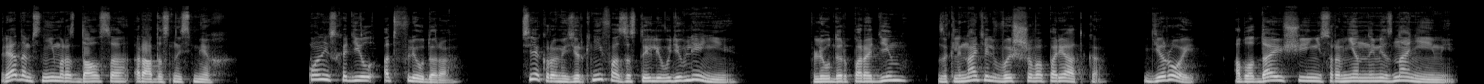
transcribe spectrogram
рядом с ним раздался радостный смех. Он исходил от Флюдера. Все, кроме Зеркнифа, застыли в удивлении. Флюдер Парадин – заклинатель высшего порядка, герой, обладающий несравненными знаниями.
